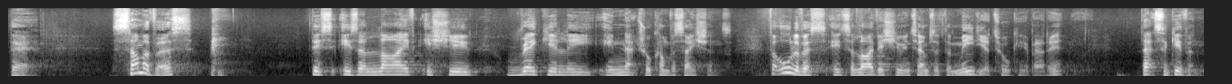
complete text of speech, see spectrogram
there. Some of us, this is a live issue regularly in natural conversations. For all of us, it's a live issue in terms of the media talking about it. That's a given.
